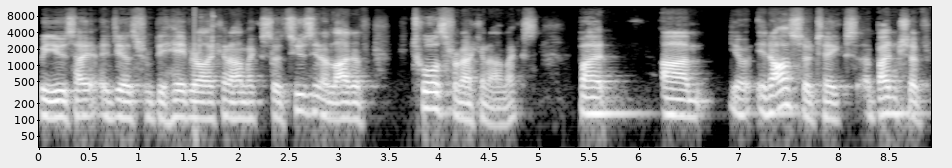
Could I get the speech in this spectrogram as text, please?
we use ideas from behavioral economics. So it's using a lot of tools from economics, but um, you know, it also takes a bunch of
